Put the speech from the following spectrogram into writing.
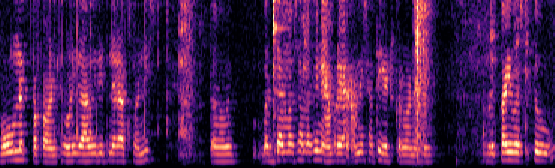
બહુ નથી પકાવવાની થોડીક આવી રીતના રાખવાની તો બધા મસાલા છે ને આપણે આની સાથે એડ કરવાના છે. આપણે કઈ વસ્તુ,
